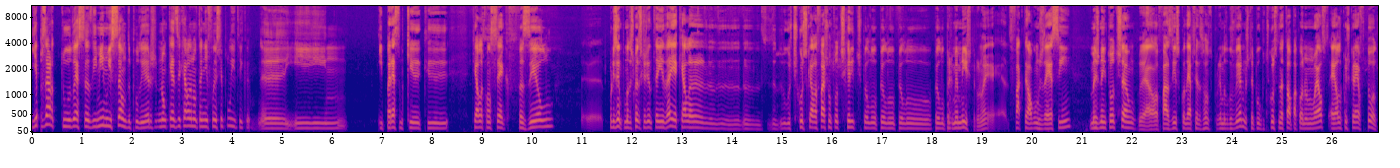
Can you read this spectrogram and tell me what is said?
E apesar de tudo, essa diminuição de poderes não quer dizer que ela não tenha influência política. Uh, e, e parece-me que, que, que ela consegue fazê-lo eh, por exemplo, uma das coisas que a gente tem ideia é que ela, os discursos que ela faz são todos escritos pelo, pelo, pelo, pelo Primeiro-Ministro, não é? De facto, alguns é assim, mas nem todos são. Ela faz isso quando é a apresentação do programa de governo, por exemplo, o discurso de Natal para a Commonwealth, é ela que o escreve todo,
